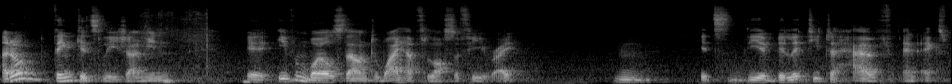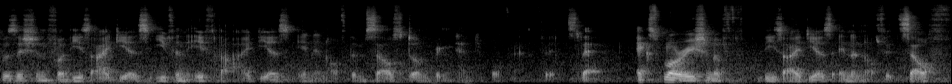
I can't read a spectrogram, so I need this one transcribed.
I don't think it's leisure. I mean, it even boils down to why have philosophy, right? Hmm. It's the ability to have an exposition for these ideas, even if the ideas in and of themselves don't bring tangible benefits. That exploration of these ideas in and of itself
